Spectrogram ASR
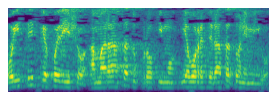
Oísteis que fue dicho, amarás a tu prójimo y aborrecerás a tu enemigo.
